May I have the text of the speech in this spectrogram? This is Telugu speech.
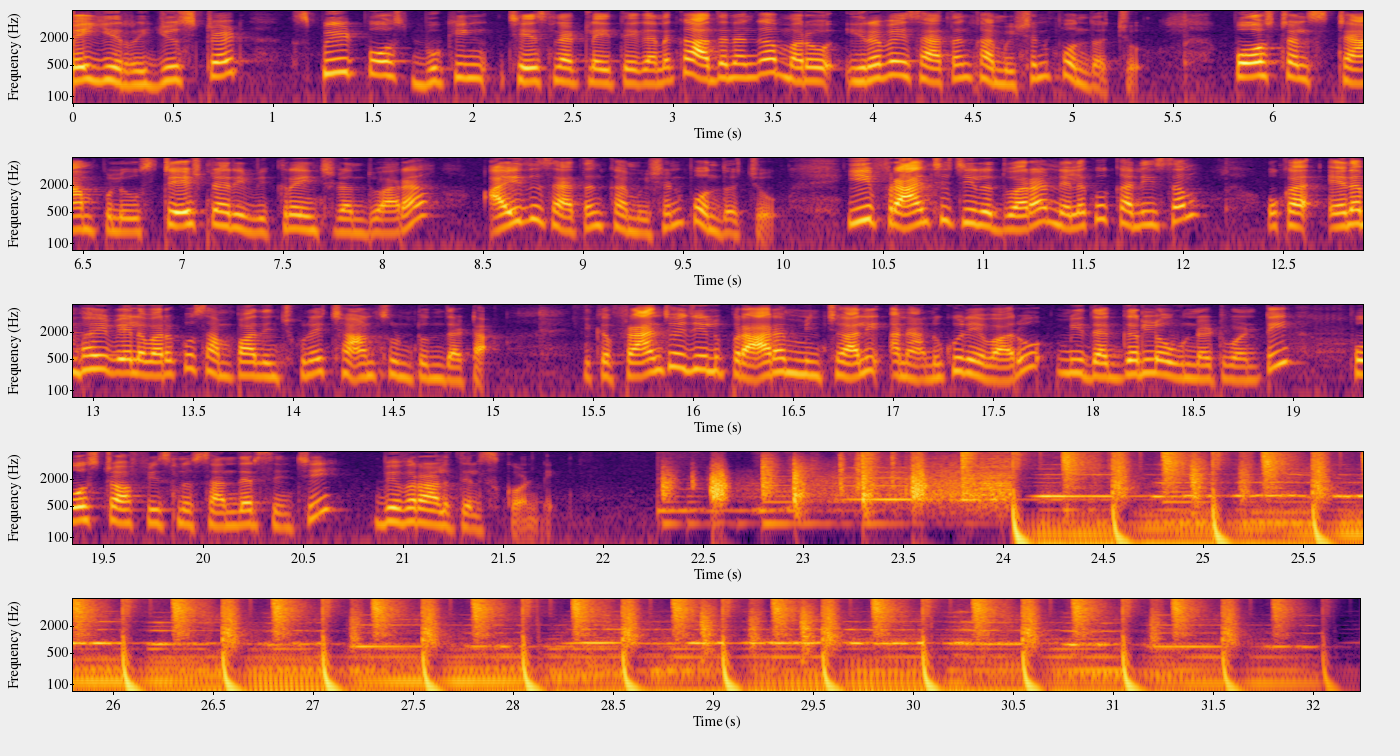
వెయ్యి రిజిస్టర్డ్ స్పీడ్ పోస్ట్ బుకింగ్ చేసినట్లయితే గనక అదనంగా మరో ఇరవై శాతం కమిషన్ పొందొచ్చు. పోస్టల్ స్టాంపులు స్టేషనరీ విక్రయించడం ద్వారా ఐదు శాతం కమిషన్ పొందొచ్చు. ఈ ఫ్రాంచైజీల ద్వారా నెలకు కనీసం ఒక ఎనభై వేల వరకు సంపాదించుకునే ఛాన్స్ ఉంటుందట. ఇక ఫ్రాంచైజీలు ప్రారంభించాలి అని అనుకునేవారు మీ దగ్గరలో ఉన్నటువంటి పోస్ట్ ఆఫీస్ను సందర్శించి వివరాలు తెలుసుకోండి.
